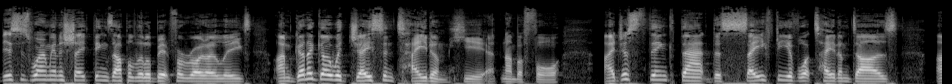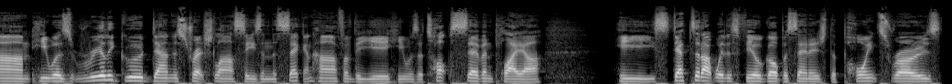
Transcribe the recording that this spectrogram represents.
this is where I'm going to shake things up a little bit for Roto leagues. I'm going to go with Jayson Tatum here at number four. I just think that the safety of what Tatum does, um, he was really good down the stretch last season. The second half of the year, he was a top seven player. He stepped it up with his field goal percentage. The points rose.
